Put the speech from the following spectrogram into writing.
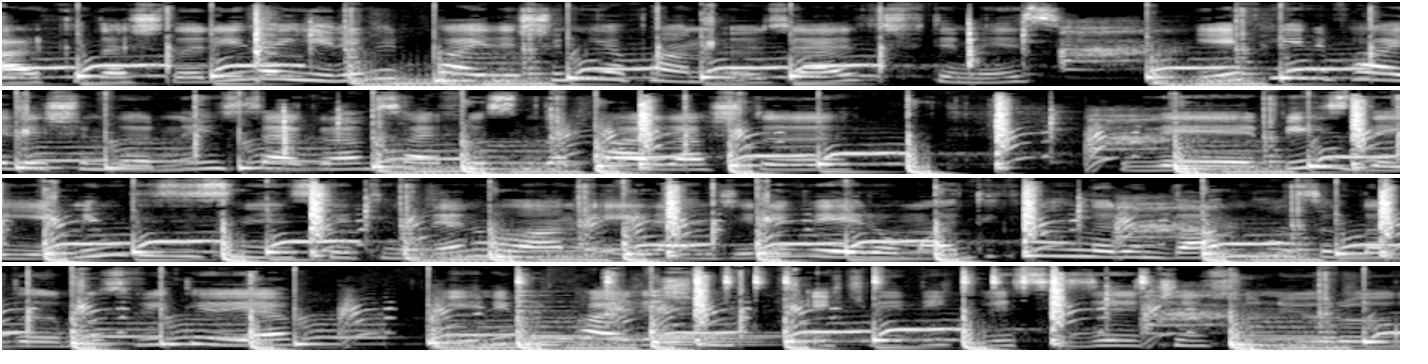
Arkadaşlarıyla yeni bir paylaşım yapan özel çiftimiz yepyeni paylaşımlarını Instagram sayfasında paylaştı. Ve biz de Yemin dizisinin setinden olan eğlenceli ve romantik anlarından hazırladığımız videoya için sunuyoruz.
